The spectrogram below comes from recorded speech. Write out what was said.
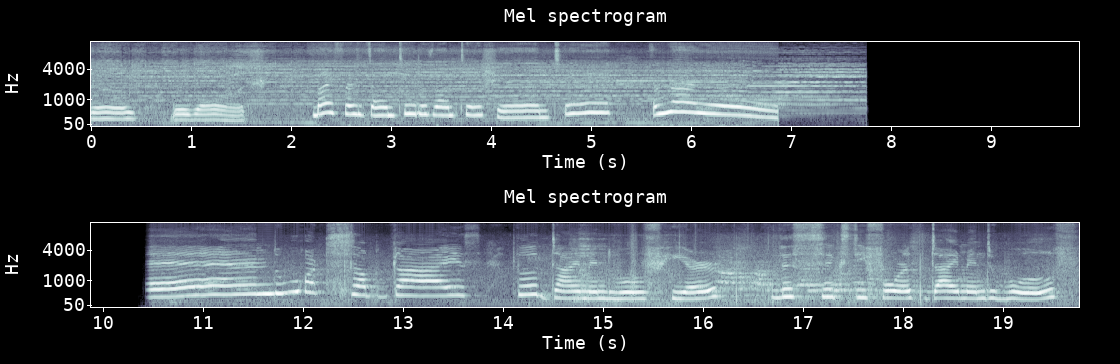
world they watch. My friends on Dante, Devontae, Shante, and Ryan. And what's up, guys? The Diamond Wolf here, the 64th Diamond Wolf,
